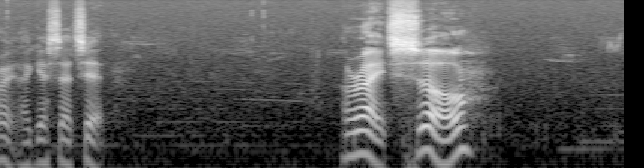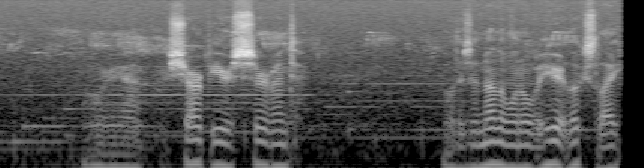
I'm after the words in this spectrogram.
Alright, I guess that's it. Alright, so... Oh, a sharp ear servant. Oh, there's another one over here, it looks like.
